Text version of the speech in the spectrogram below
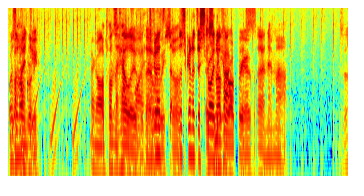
Where's an behind ogre? you. Hang on. Up on the hill campfire. over there Just where gonna, we saw. just gonna There's destroy the another ogre over there near Matt. Is there?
